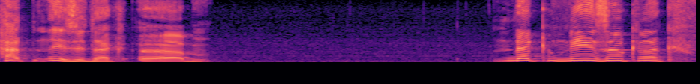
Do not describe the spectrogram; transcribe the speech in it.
Hát nézzétek, öm, nekünk nézőknek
